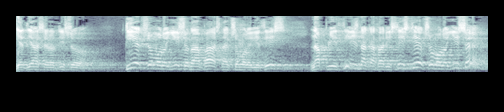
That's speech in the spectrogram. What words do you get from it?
γιατί αν σε ρωτήσω τι εξομολογείς όταν πας να εξομολογηθείς να πληθείς, να καθαριστείς τι εξομολογείσαι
